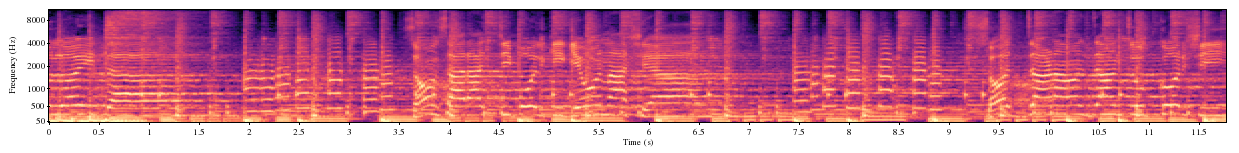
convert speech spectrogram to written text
उलयता संवसाराची पोलकी घेवन आशा. सोद जाणा जाण चूक करशी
